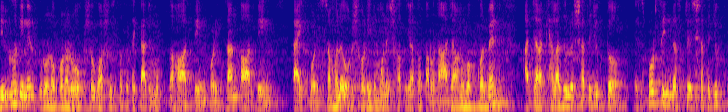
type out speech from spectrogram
দীর্ঘদিনের পুরনো কোনো রোগ, শোক, অসুস্থতা থেকে আজ মুক্ত হওয়ার দিন, পরিত্রাণ পাওয়ার দিন। কায়িক পরিশ্রম হলেও শরীর, মনে সতেজত তাজা অনুভব করবেন। আর যারা খেলাধুলোর সাথে যুক্ত, স্পোর্টস ইন্ডাস্ট্রির সাথে যুক্ত,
